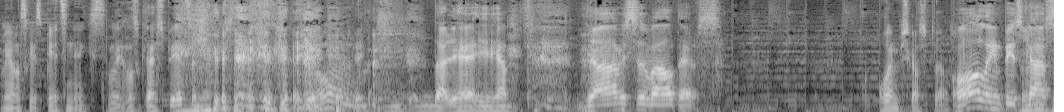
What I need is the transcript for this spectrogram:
Lieliskais piecinieks. Lieliskais piecinieks. nu, daļēji, jā. Dāvis Valters. Olimpiskās spēles. Olimpiskās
